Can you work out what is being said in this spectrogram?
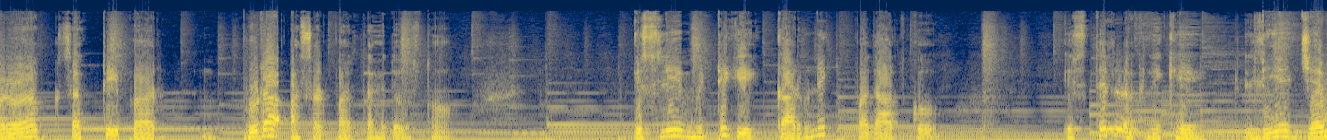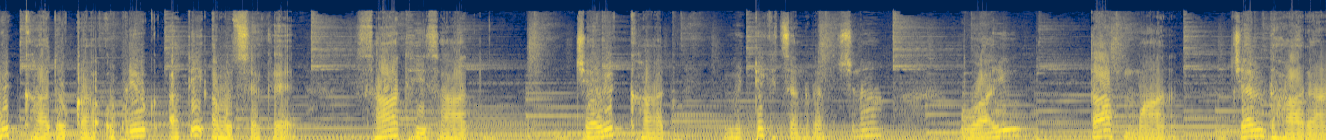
उर्वरक शक्ति पर बुरा असर पड़ता है दोस्तों। इसलिए मिट्टी की कार्बनिक पदार्थ को स्थिर रखने के लिए जैविक खादों का उपयोग अति आवश्यक है। साथ ही साथ, जैविक खाद, मिट्टी की संरचना, वायु, तापमान, जल धारण,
